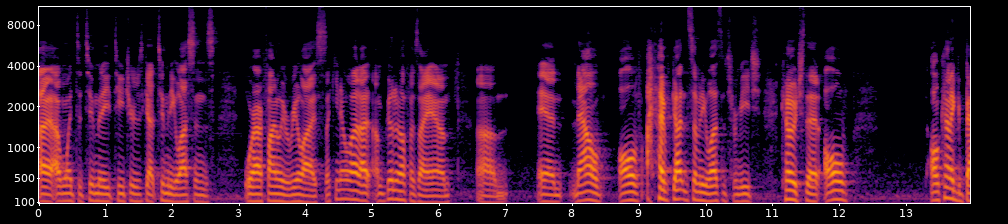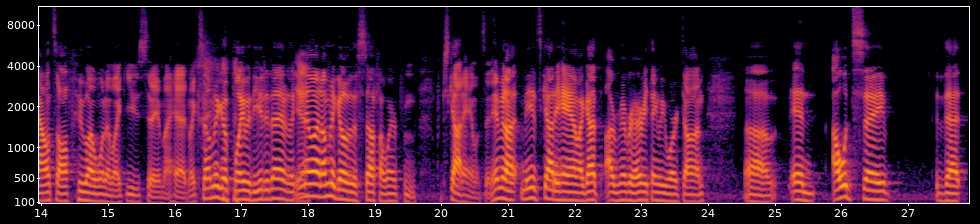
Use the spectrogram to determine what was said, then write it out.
I, I went to too many teachers got too many lessons where I finally realized like you know what? I, I'm good enough as I am. Um, and now all of, I've gotten so many lessons from each coach that all I'll kind of bounce off who I want to like use today in my head. Like, so I'm gonna go play with you today. I'm like, you know what? I'm gonna go over the stuff I learned from, from Scott Hamilton. Him and I, me and Scotty Ham. I got, I remember everything we worked on, uh, and I would say that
